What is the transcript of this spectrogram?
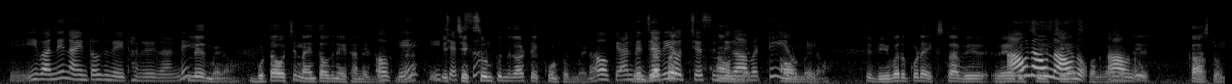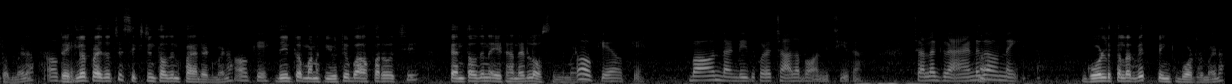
ఓకే, ఇవన్నీ నైన్ థౌసండ్ ఎయిట్ హండ్రెడ్ అండి? లేదు మేడం. బుట్ట వచ్చి nine thousand eight hundred checks? Checks ఉంటుంది కాబట్టి ఎక్కువ ఉంటుంది మేడం. ఓకే అంటే జరీ వచ్చేసింది. కాబట్టి ఓకే. వీవర్ కూడా ఎక్స్ట్రా అవును, కాస్ట్ ఉంటుంది మేడం. రెగ్యులర్ ప్రైస్ వచ్చి sixteen thousand five hundred madam. Okay. దీంట్లో మనకి యూట్యూబ్ ఆఫర్ వచ్చి టెన్ థౌసండ్ ఎయిట్ హండ్రెడ్లో వస్తుంది మేడం. ఓకే ఓకే. బాగుందండి. ఇది కూడా చాలా బాగుంది చీర. చాలా గ్రాండ్గా ఉన్నాయి. Gold colour with pink border madam.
